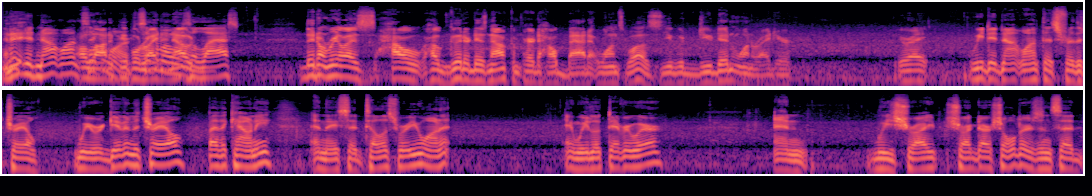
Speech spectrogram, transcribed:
And we did not want a lot of Sycamore. people ride it Sycamore now. was the last They don't realize how how good it is now compared to how bad it once was. You would you didn't want to ride here. You're right. We did not want this for the trail. We were given the trail by the county, and they said, "Tell us where you want it." And we looked everywhere, and we shrugged, shrugged our shoulders and said,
